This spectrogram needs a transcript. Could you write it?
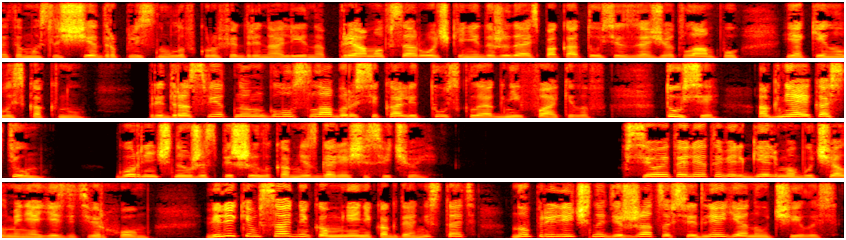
Эта мысль щедро плеснула в кровь адреналина. Прямо в сорочке, не дожидаясь, пока Тусис зажжет лампу, я кинулась к окну. Предрассветную мглу слабо рассекали тусклые огни факелов. «Туси! Огня и костюм!» Горничная уже спешила ко мне с горящей свечой. Все это лето Вильгельм обучал меня ездить верхом. Великим всадником мне никогда не стать, но прилично держаться в седле я научилась.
